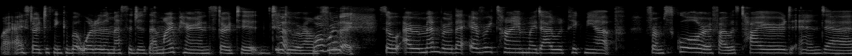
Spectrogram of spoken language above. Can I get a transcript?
I start to think about what are the messages that my parents started to, to yeah. do around What food. were they? So I remember that every time my dad would pick me up from school or if I was tired. And uh,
